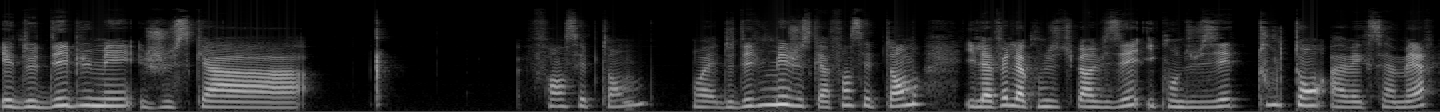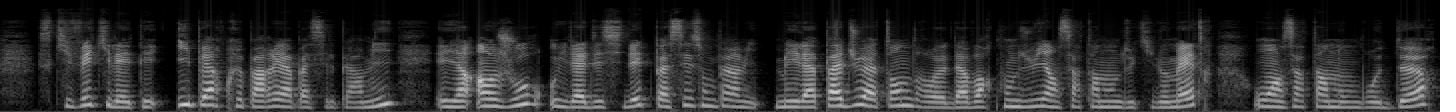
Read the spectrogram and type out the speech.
et de début mai jusqu'à fin septembre, Ouais, de début mai jusqu'à fin septembre, il a fait de la conduite supervisée, il conduisait tout le temps avec sa mère, ce qui fait qu'il a été hyper préparé à passer le permis, et il y a un jour où il a décidé de passer son permis. Mais il n'a pas dû attendre d'avoir conduit un certain nombre de kilomètres, ou un certain nombre d'heures,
